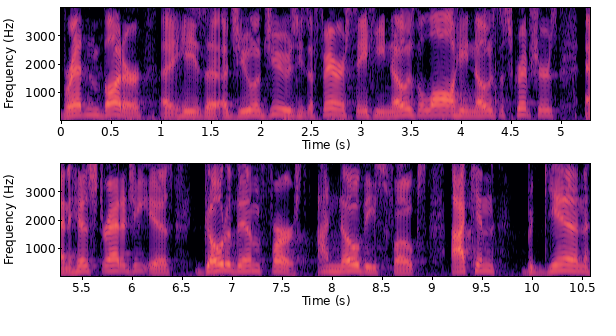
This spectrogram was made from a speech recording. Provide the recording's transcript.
bread and butter. Uh, he's a, a Jew of Jews. He's a Pharisee. He knows the law. He knows the scriptures. And his strategy is go to them first. I know these folks. I can begin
